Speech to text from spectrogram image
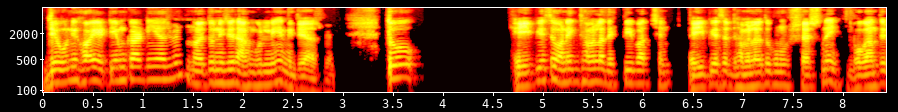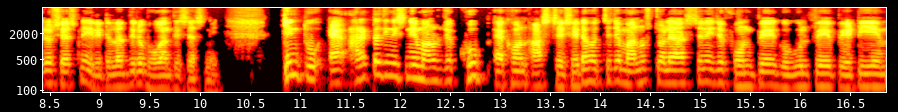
যে উনি হয় এটিএম কার্ড নিয়ে আসবেন, নয়তো নিজের আঙ্গুল নিয়ে নিজে আসবেন। তো এইপিএস এ অনেক ঝামেলা দেখতেই পাচ্ছেন। এইপিএস এর ঝামেলা তো কোনো শেষ নেই। ভোগান্তিরও শেষ নেই, রিটেলারদেরও ভোগান্তির শেষ নেই। কিন্তু আরেকটা জিনিস নিয়ে মানুষ যে খুব এখন আসছে সেটা হচ্ছে যে মানুষ চলে আসছেন এই যে PhonePe, Google Pay, Paytm,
